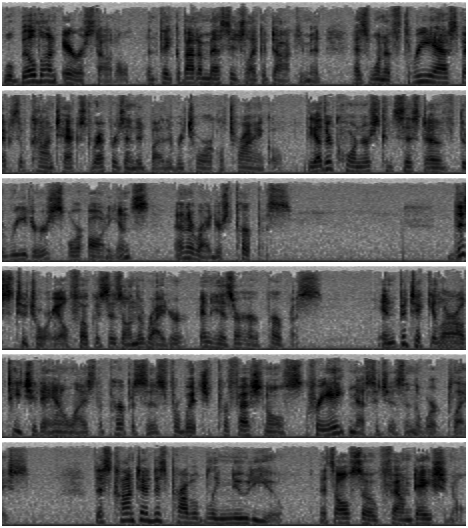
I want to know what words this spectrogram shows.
We'll build on Aristotle and think about a message like a document as one of three aspects of context represented by the rhetorical triangle. The other corners consist of the reader's or audience and the writer's purpose. This tutorial focuses on the writer and his or her purpose. In particular, I'll teach you to analyze the purposes for which professionals create messages in the workplace. This content is probably new to you. It's also foundational.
